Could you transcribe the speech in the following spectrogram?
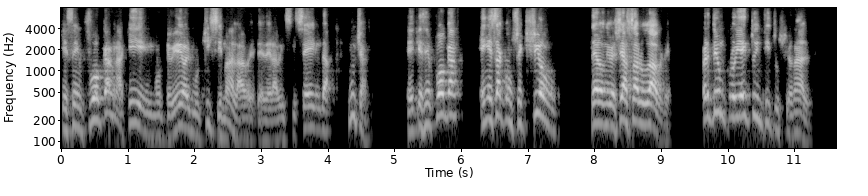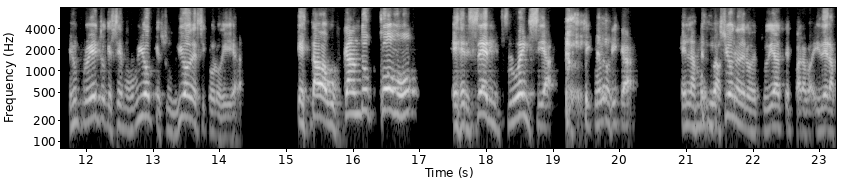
que se enfocan aquí en Montevideo, hay muchísimas, la, de la bicisenda, muchas, eh, que se enfocan en esa concepción de la universidad saludable. Pero este es un proyecto institucional, es un proyecto que se movió, que surgió de psicología, que estaba buscando cómo ejercer influencia psicológica en las motivaciones de los estudiantes para, y de las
